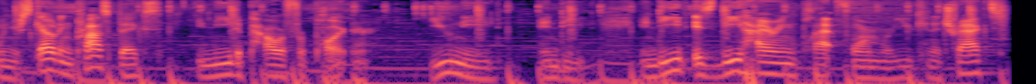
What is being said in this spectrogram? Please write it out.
When you're scouting prospects, you need a powerful partner. You need Indeed. Indeed is the hiring platform where you can attract,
